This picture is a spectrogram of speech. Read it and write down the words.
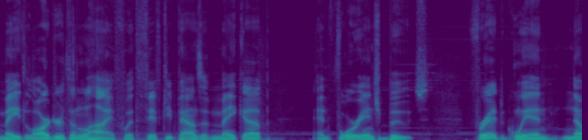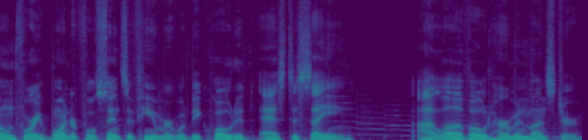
made larger than life with 50 pounds of makeup and 4 inch boots. Fred Gwynne, known for a wonderful sense of humor, would be quoted as to saying, I love old Herman Munster.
